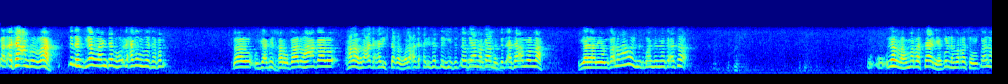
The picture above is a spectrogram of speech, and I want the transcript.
قال أتى أمر الله؟ قلهم يلا انتبهوا لحقوا نفوسكم قالوا وجاء بيسخروا قالوا ها قالوا خلاص لا عاد أحد يشتغل ولا عاد أحد يسبح شيء. قد القيامة قامت قد أتى أمر الله. جاء ثاني يوم قالوا ها وش متقول إنك أتى؟ ويلا مرة ثانية قل لهم الرسول قالوا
